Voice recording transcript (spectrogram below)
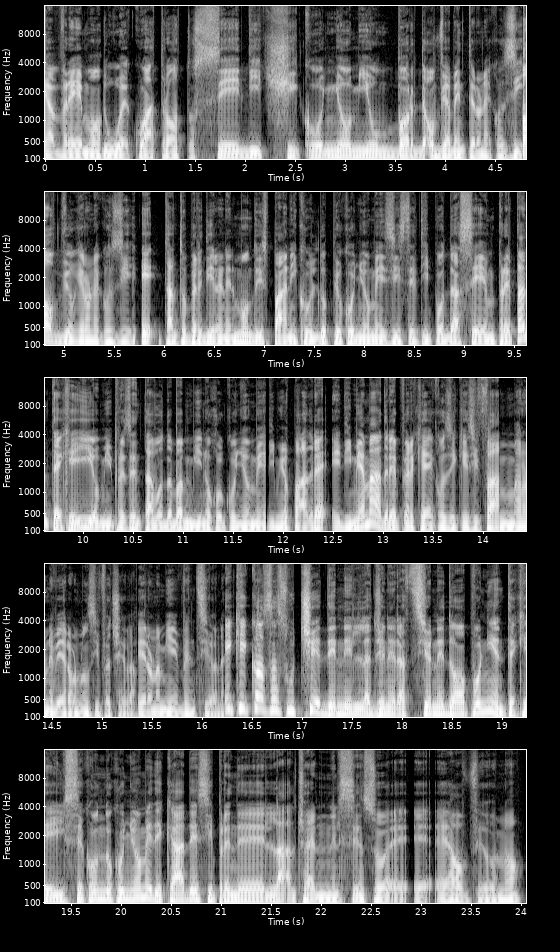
Avremo 2, 4, 8, 16 cognomi, un bordello. Ovviamente non è così. Ovvio che non è così. E tanto per dire, nel mondo ispanico il doppio cognome esiste tipo da sempre. Tant'è che io mi presentavo da bambino col cognome di mio padre e di mia madre perché è così che si fa. Ma non è vero, non si faceva. Era una mia invenzione. E che cosa succede nella generazione dopo? Niente, che il secondo cognome decade e si prende la. cioè, nel senso, è, è, è ovvio, no?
